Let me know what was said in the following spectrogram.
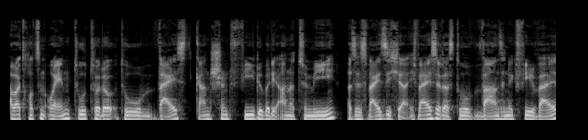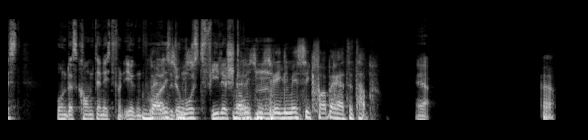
Aber trotzdem OM-Tutor, du, du weißt ganz schön viel über die Anatomie. Also das weiß ich ja. Ich weiß ja, dass du wahnsinnig viel weißt und es kommt ja nicht von irgendwo. Weil also du musst viele Stunden. Weil ich mich regelmäßig vorbereitet habe. Ja. Ja.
